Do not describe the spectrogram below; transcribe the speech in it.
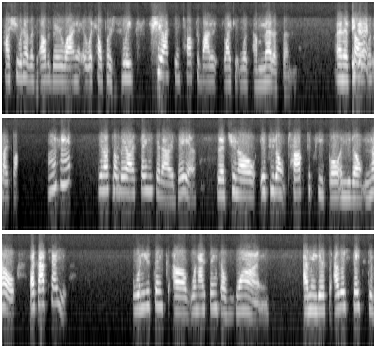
how she would have this elderberry wine and it would help her sleep. She often talked about it like it was a medicine, and it's exactly. it was like, well, mhm, you know. So there are things that are there that you know if you don't talk to people and you don't know, like I'll tell you, when you think of when I think of wine, I mean, there's other states. That,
